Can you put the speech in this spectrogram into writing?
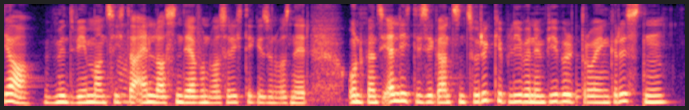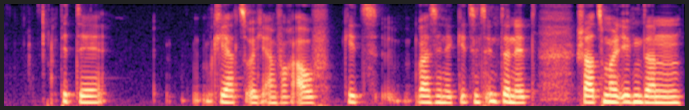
ja, mit wem man sich da einlassen darf und was richtig ist und was nicht. Und ganz ehrlich, diese ganzen zurückgebliebenen bibeltreuen Christen, bitte klärt euch einfach auf. Geht's, weiß ich nicht, geht's ins Internet, schaut mal irgendeinen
